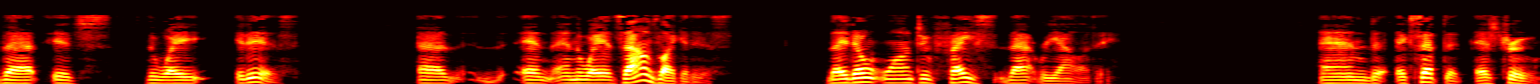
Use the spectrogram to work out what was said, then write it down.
that it's the way it is. And, and, and the way it sounds like it is. They don't want to face that reality and accept it as true.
